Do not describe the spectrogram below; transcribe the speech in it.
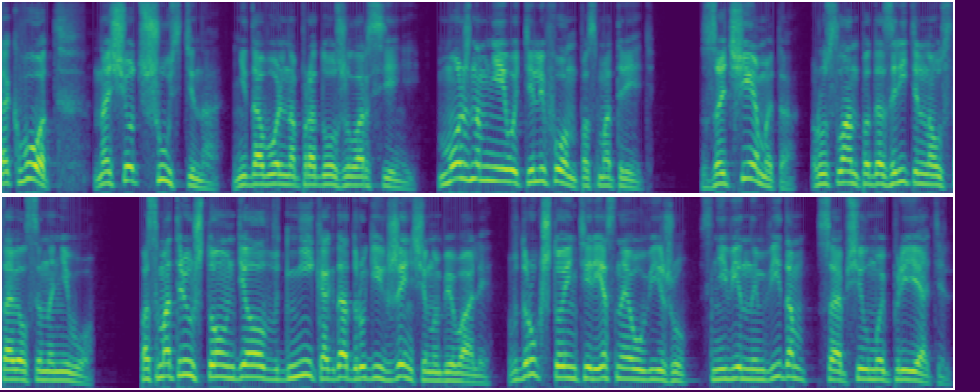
«Так вот, насчет Шустина», — недовольно продолжил Арсений. «Можно мне его телефон посмотреть?» «Зачем это?» Руслан подозрительно уставился на него. «Посмотрю, что он делал в дни, когда других женщин убивали. Вдруг что интересное увижу», — с невинным видом сообщил мой приятель.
